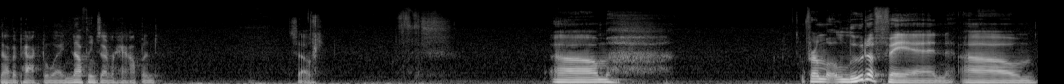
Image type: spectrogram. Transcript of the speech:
Now they're packed away. Nothing's ever happened. So, um, from Ludafan, um,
